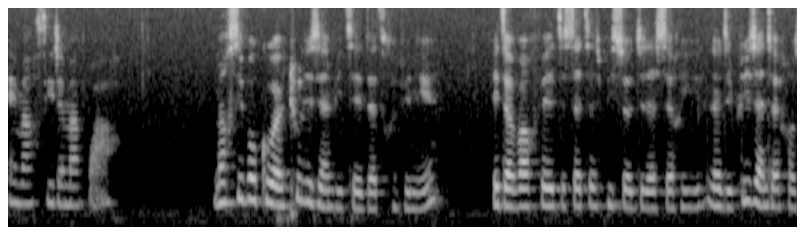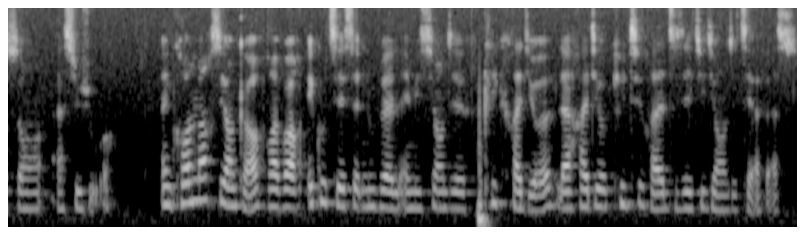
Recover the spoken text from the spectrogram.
et merci de m'avoir. Merci beaucoup à tous les invités d'être venus et d'avoir fait de cet épisode de la série l'un des plus intéressants à ce jour. Un grand merci encore pour avoir écouté cette nouvelle émission de Clic Radio, la radio culturelle des étudiants de TFS.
